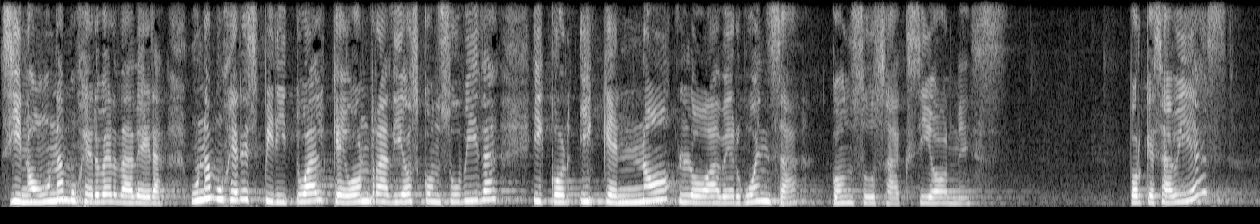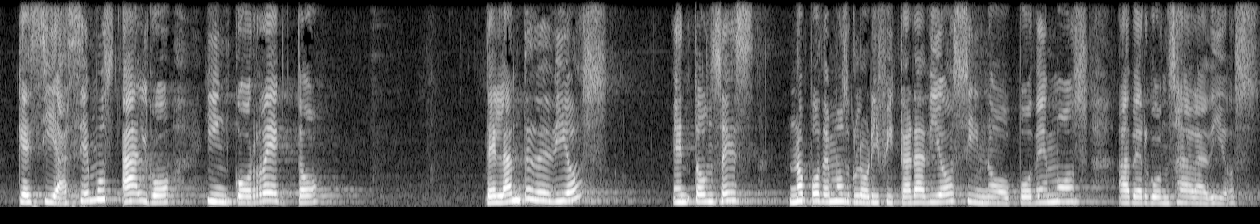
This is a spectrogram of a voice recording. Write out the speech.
sino una mujer verdadera, una mujer espiritual que honra a Dios con su vida y, y que no lo avergüenza con sus acciones. Porque sabías que si hacemos algo incorrecto delante de Dios, entonces no podemos glorificar a Dios, sino podemos avergonzar a Dios.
